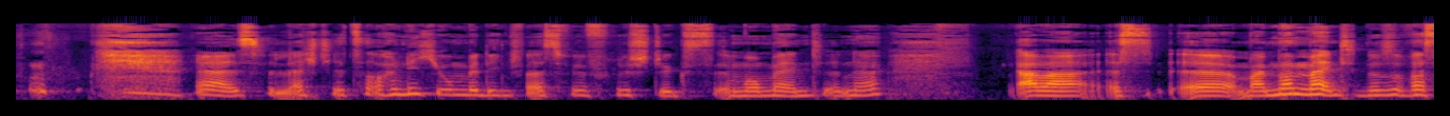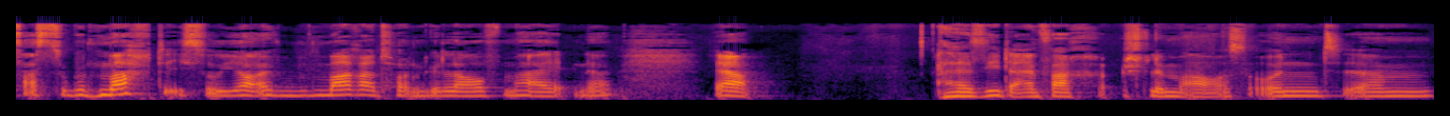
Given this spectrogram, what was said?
ja, ist vielleicht jetzt auch nicht unbedingt was für Frühstücksmomente, ne? Aber es, äh, mein Mann meinte nur so, was hast du gemacht? Ich so, ja, ich bin Marathon gelaufen halt, ne? Ja, er sieht einfach schlimm aus. Und ähm,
